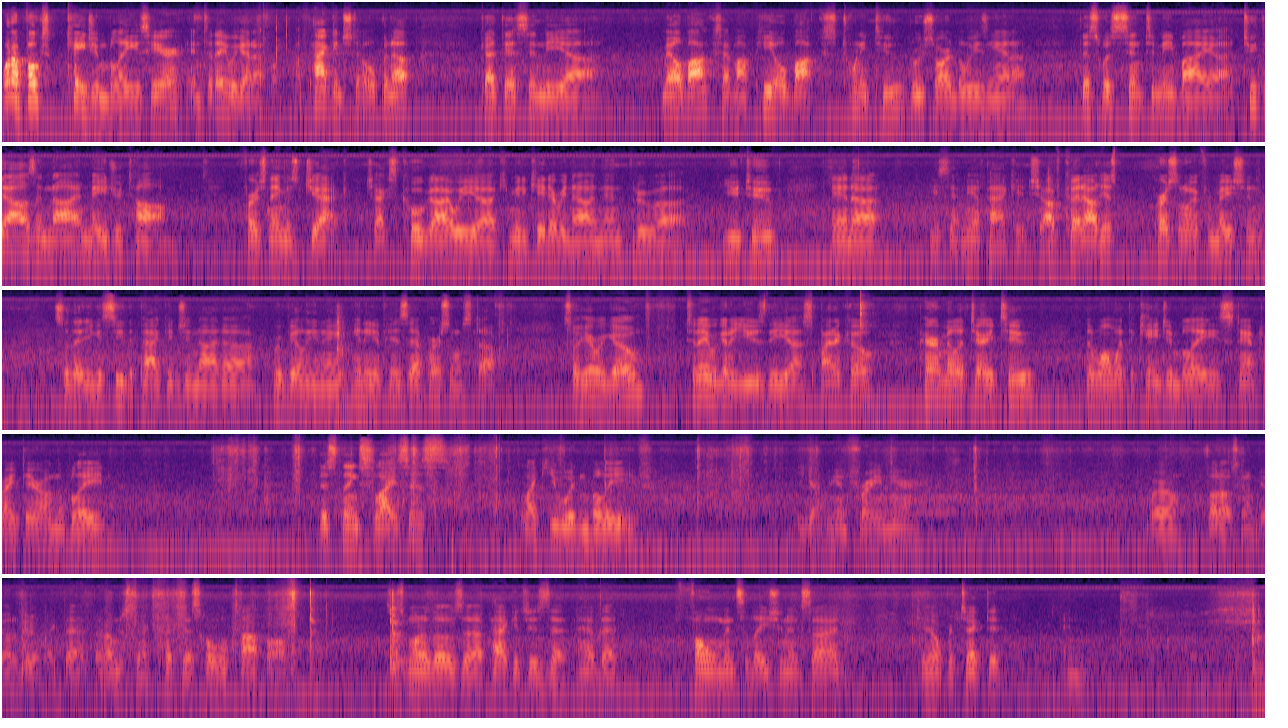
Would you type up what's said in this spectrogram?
What up folks, Cajun Blaze here, and today we got a, a package to open up. Got this in the uh, mailbox at my P.O. Box 22, Broussard, Louisiana. This was sent to me by uh, 2009 Major Tom. First name is Jack. Jack's a cool guy. We uh, communicate every now and then through uh, YouTube, and uh, he sent me a package. I've cut out his personal information so that you can see the package and not uh, revealing any, any of his uh, personal stuff. So here we go. Today we're going to use the uh, Spyderco Paramilitary 2, the one with the Cajun Blaze stamped right there on the blade. This thing slices like you wouldn't believe. You got me in frame here. Well, I thought I was going to be able to do it like that, but I'm just going to cut this whole top off. Is one of those uh, packages that have that foam insulation inside to help protect it. And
